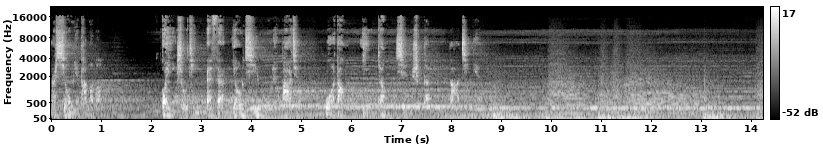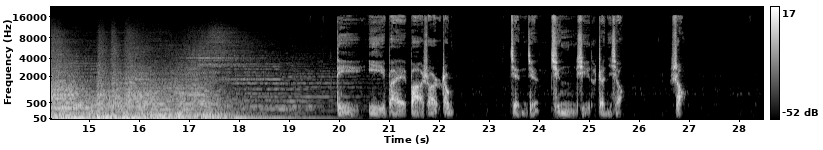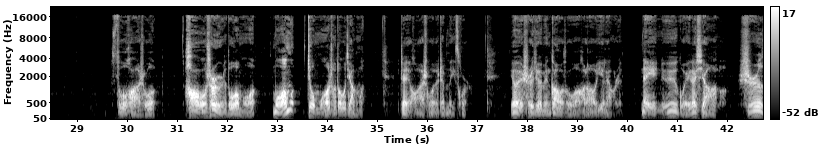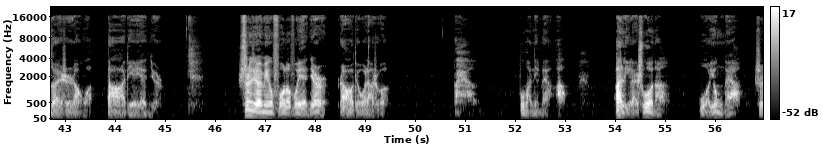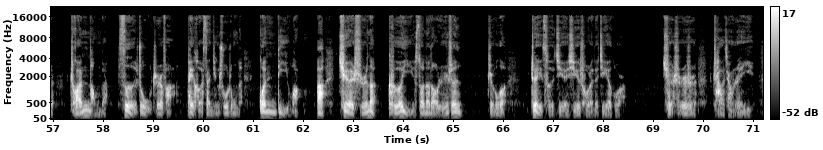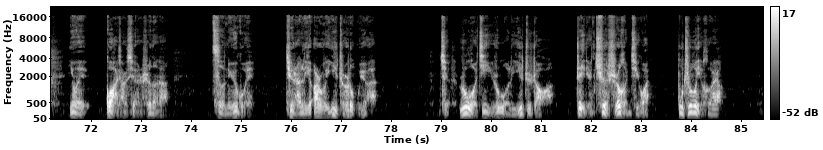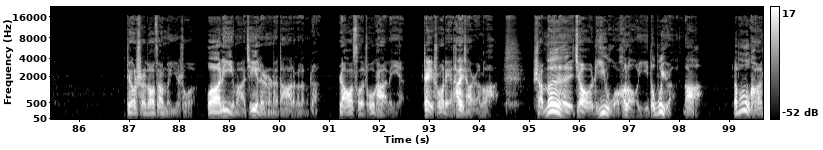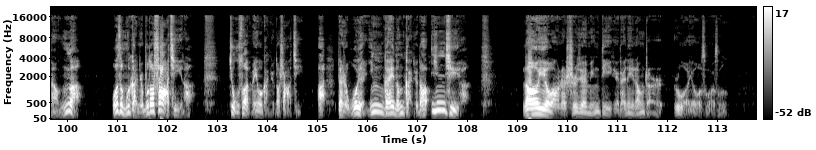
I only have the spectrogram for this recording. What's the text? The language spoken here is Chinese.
而消灭他们吗？欢迎收听 FM 幺七五六八九，我当阴阳先生的大纪念。俗话说：“好事多磨，磨磨就磨出豆浆了。”这话说的真没错。因为石觉明告诉我和老易两人，那女鬼的下落实在是让我大跌眼镜。石觉明扶了扶眼镜，然后对我俩说：“哎呀，不瞒你们俩啊，按理来说呢，我用的呀。”是传统的四柱之法，配合三清书中的关帝网啊，确实呢可以算得到人身。只不过这次解析出来的结果，确实是差强人意。因为卦象显示的呢，此女鬼竟然离二位一直都不远，且若即若离之兆啊，这点确实很奇怪，不知为何呀。听石头这么一说，我立马机灵的打了个冷战，然后四处看了一眼。这说的也太吓人了吧？什么叫离我和老姨都不远呢？那不可能啊！我怎么感觉不到煞气呢？就算没有感觉到煞气啊，但是我也应该能感觉到阴气啊！老易望着石觉明递给他那张纸若有所思，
